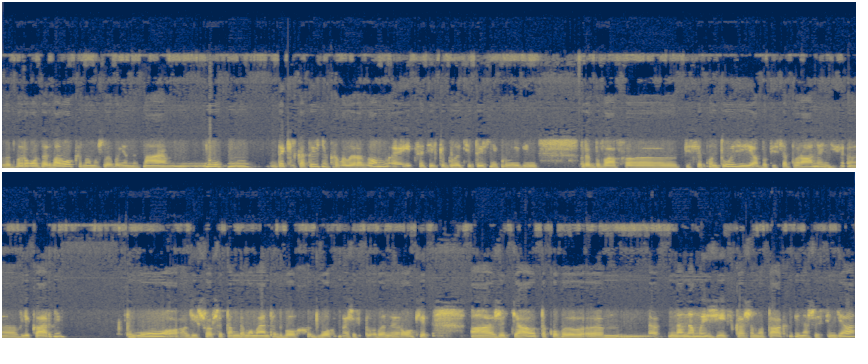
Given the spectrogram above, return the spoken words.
за два за два роки, ну можливо, я не знаю. Ну декілька тижнів провели разом, і це тільки були ті тижні, коли він перебував після контузії або після поранень в лікарні. Тому дійшовши там до моменту двох двох майже з половиною років а, життя, от такого ем, на на межі, скажімо так, і наша сім'я,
